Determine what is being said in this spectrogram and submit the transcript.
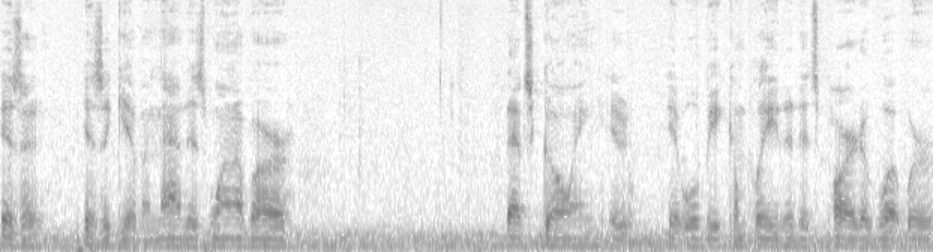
is a, is a given. That is one of our, that's going. It, it will be completed. It's part of what we're,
